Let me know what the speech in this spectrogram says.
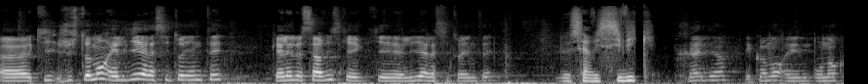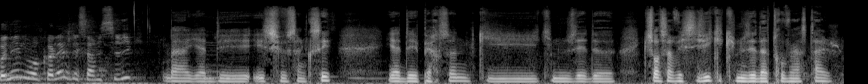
euh, qui, justement, est lié à la citoyenneté. Quel est le service qui est, qui est lié à la citoyenneté? Le service civique. Très bien. Et comment et On en connaît, nous, au collège, des services civiques? Bah, il y a des ici au 5C, il y a des personnes qui, qui nous aident, qui sont en service civique et qui nous aident à trouver un stage.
